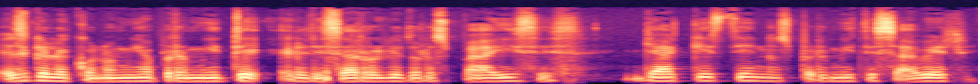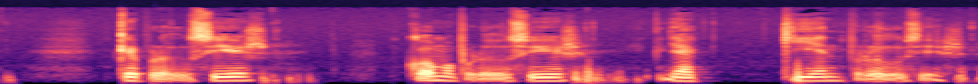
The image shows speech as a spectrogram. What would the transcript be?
es que la economía permite el desarrollo de los países, ya que éste nos permite saber qué producir, cómo producir y a quién producir,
